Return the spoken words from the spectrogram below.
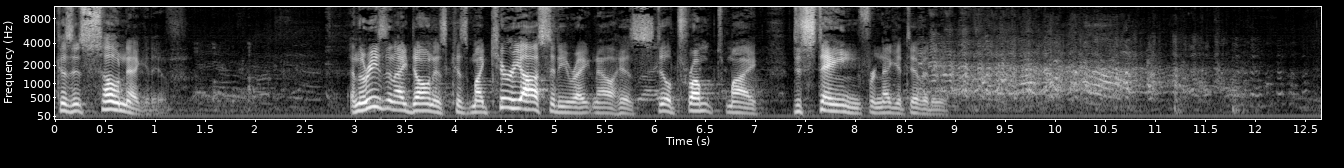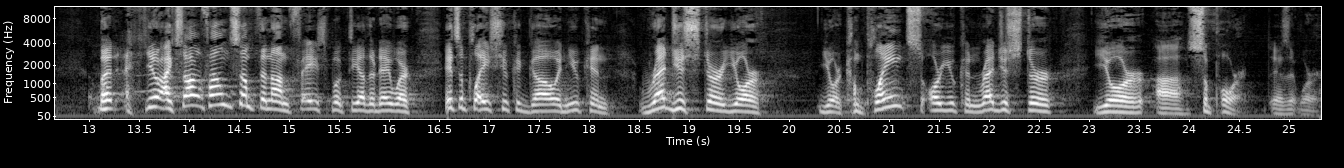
Because it's so negative. And the reason I don't is because my curiosity right now has still trumped my disdain for negativity. But you know, I saw found something on Facebook the other day where it's a place you could go and you can register your your complaints or you can register your uh, support, as it were.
